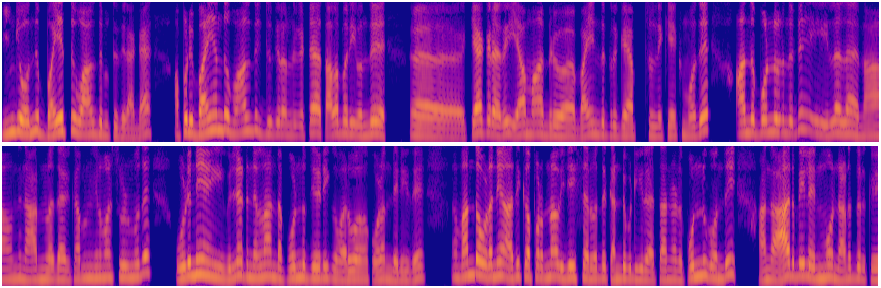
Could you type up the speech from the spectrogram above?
இங்க வந்து பயத்து வாழ்ந்துட்டு இருக்கிறாங்க அப்படி பயந்து வாழ்ந்துட்டு இருக்கிறவங்க கிட்ட தளபதி வந்து அஹ், ஏமா இப்படி பயந்துட்டு இருக்க? அப்படின்னு சொல்லி கேட்கும்போது அந்த பொண்ணு இருந்துட்டு இல்ல இல்ல நான் வந்து நார்மலா தான் இருக்கேன். அப்படிங்கிற மாதிரி சொல்லும்போது உடனே விளையாட்டுனெல்லாம் அந்த பொண்ணு தேடி வருவா போலன்னு தெரியுது. வந்த உடனே அதுக்கப்புறம் தான் விஜய் சார் வந்து கண்டுபிடிக்கிறார். தன்னோட பொண்ணுக்கு வந்து அங்க ஆர்பிஐல என்னமோ நடந்திருக்கு.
